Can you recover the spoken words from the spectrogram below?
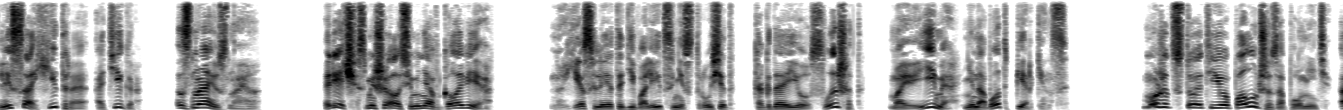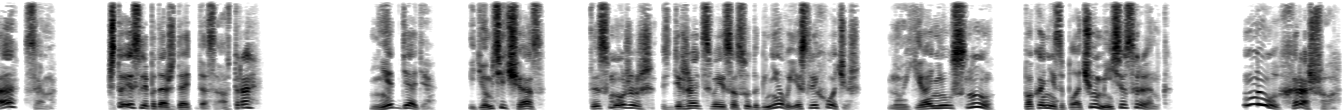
Лиса хитрая, а тигр... Знаю, знаю. Речь смешалась у меня в голове. Но если эта дьяволица не струсит, когда ее услышат, мое имя не Набот Перкинс. Может, стоит ее получше запомнить, а, Сэм? Что если подождать до завтра? Нет, дядя, идем сейчас. Ты сможешь сдержать свои сосуды гнева, если хочешь, но я не усну, пока не заплачу миссис Рэнк. Ну, хорошо,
